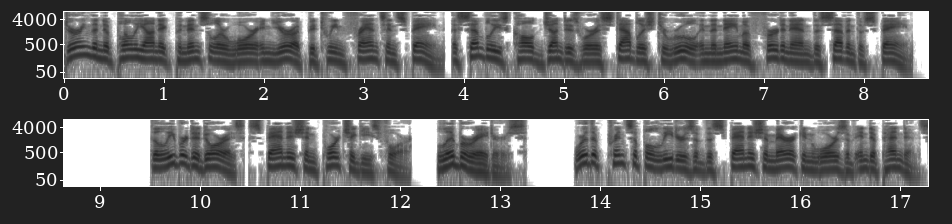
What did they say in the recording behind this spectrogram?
During the Napoleonic Peninsular War in Europe between France and Spain, assemblies called juntas were established to rule in the name of Ferdinand VII of Spain. The Libertadores Spanish and Portuguese for «liberators» were the principal leaders of the Spanish–American Wars of Independence.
